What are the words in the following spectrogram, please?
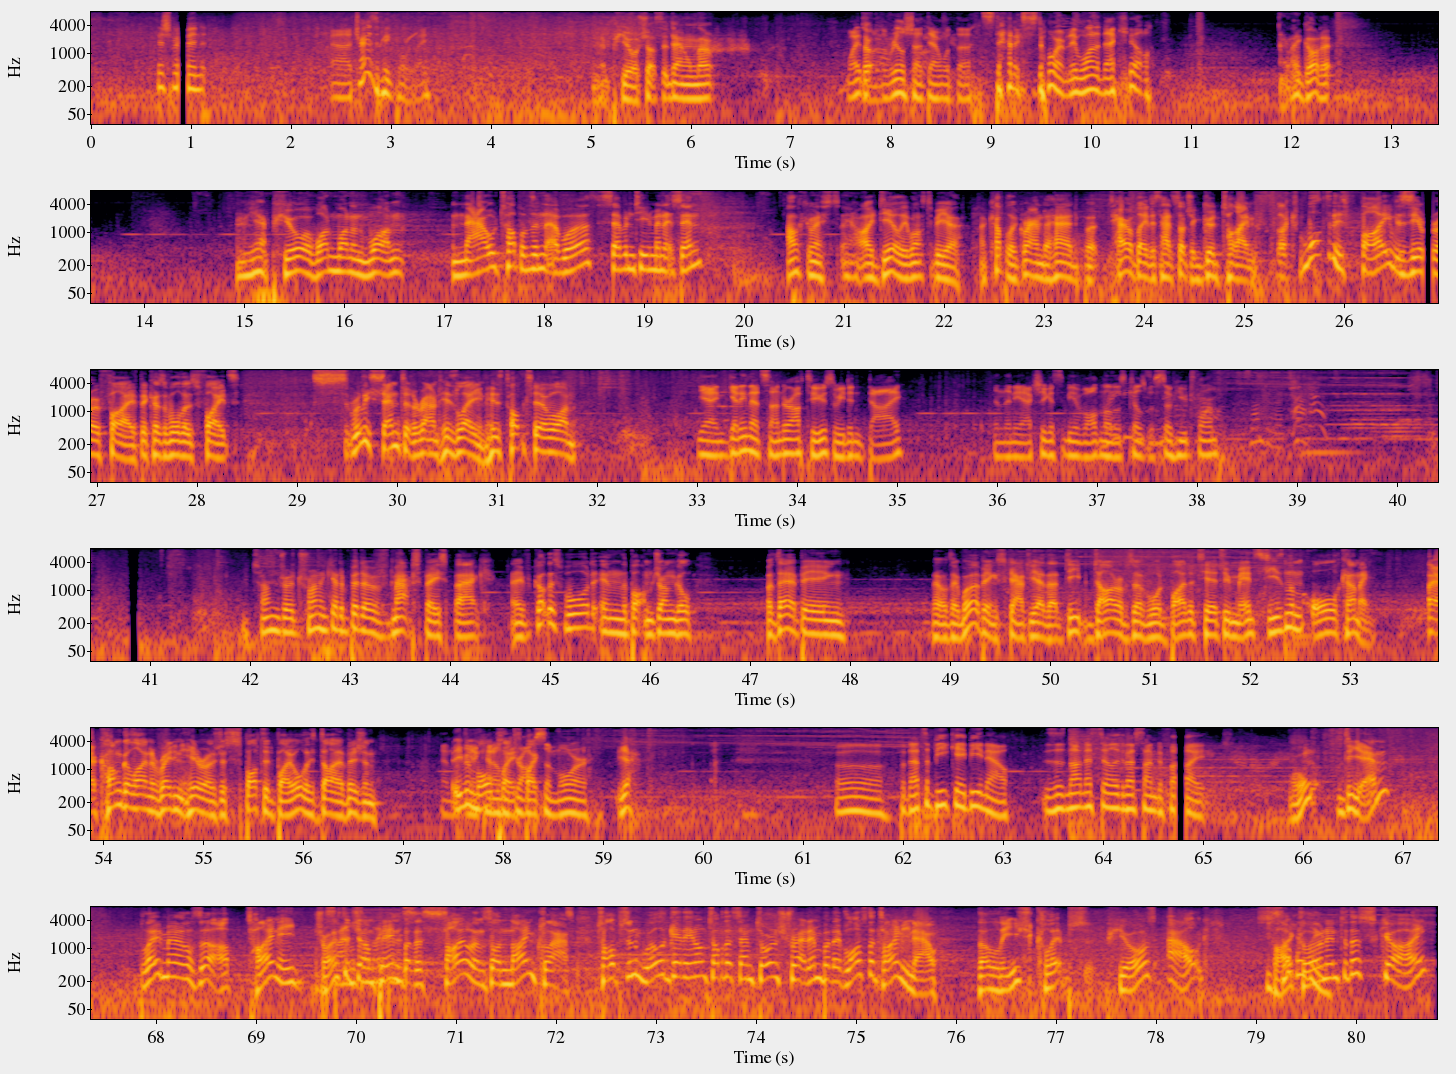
Fishman uh, tries to pick pull away. And Pure shuts it down though. White so, the real shutdown with the static storm. They wanted that kill. I got it. Yeah, Pure 1 1 and 1. Now top of the net worth, 17 minutes in. Alchemist ideally wants to be a, a couple of grand ahead, but Terrorblade has had such a good time. Like, Watson is 5-0-5 because of all those fights. Really centered around his lane, his top tier one. Yeah, and getting that Sunder off too, so he didn't die. And then he actually gets to be involved in all those kills was so huge for him. Tundra trying to get a bit of map space back. They've got this ward in the bottom jungle, but they're being... Well, they were being scouted. Yeah, that deep Dire Observer ward by the tier 2 mid, sees them all coming. Like a conga line of Radiant Heroes just spotted by all this Dire vision. And Even yeah, more placed by... some more. Yeah, uh, but that's a BKB now. This is not necessarily the best time to fight. Oh, DM? Blade Mail's up. Tiny tries to jump in, but the silence on 9 class. Topson will get in on top of the Centaur and shred him, but they've lost the Tiny now. The leash clips Pure's Alk. Cyclone into the sky.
